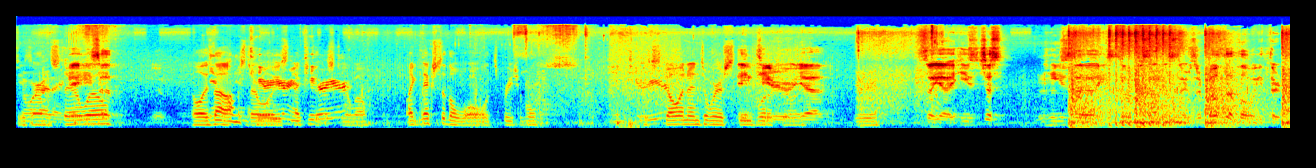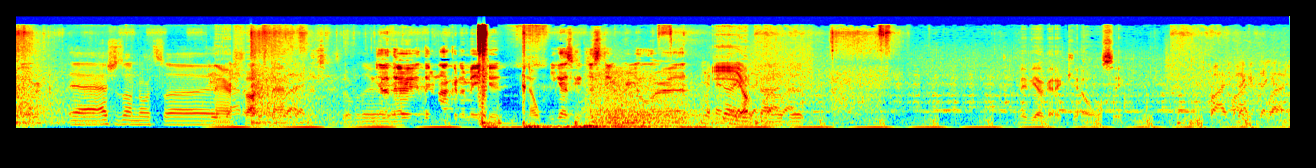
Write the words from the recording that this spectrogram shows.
He's where on are the they? Yeah, stairwell. he's at, yep. Well, he's not on the stairwell. He's interior, next to the stairwell. Like next to the wall. It's breachable. Interior? It's going into where Steve would Interior, yeah. Interior. So yeah, he's just he's uh he's still just on the stairs. They're both at low third floor. Yeah, Ash is on north side. They're fucked then. He's over there. Yeah, they're they're not gonna make it. Nope. You guys can just stay real, y'all. Yeah, Yep. you got it. Maybe I'll get a kill. We'll see. Five seconds left.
